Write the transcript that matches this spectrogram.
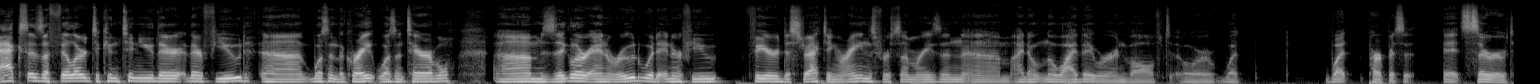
acts as a filler to continue their their feud. Uh, wasn't the great, wasn't terrible. Um, Ziggler and Roode would interfere, distracting Reigns for some reason. Um, I don't know why they were involved or what what purpose it, it served,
